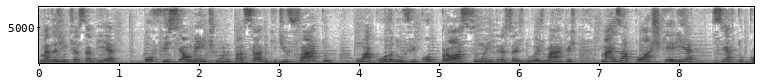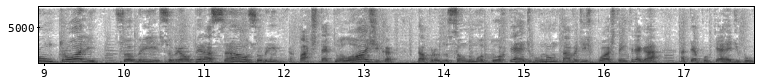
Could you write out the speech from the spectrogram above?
mas a gente já sabia oficialmente no ano passado que de fato um acordo ficou próximo entre essas duas marcas, mas a Porsche queria certo controle sobre, sobre a operação, sobre a parte tecnológica da produção do motor que a Red Bull não estava disposta a entregar, até porque a Red Bull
